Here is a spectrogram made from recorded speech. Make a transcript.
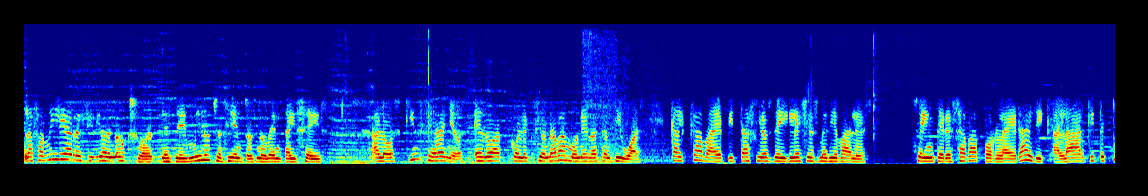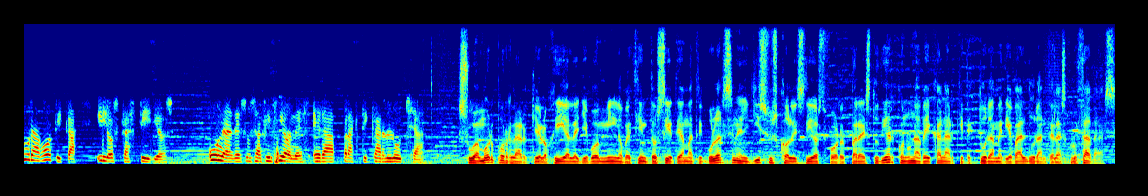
La familia residió en Oxford desde 1896 a los 15 años, Edward coleccionaba monedas antiguas, calcaba epitafios de iglesias medievales, se interesaba por la heráldica, la arquitectura gótica y los castillos. Una de sus aficiones era practicar lucha. Su amor por la arqueología le llevó en 1907 a matricularse en el Jesus College de Oxford para estudiar con una beca la arquitectura medieval durante las cruzadas.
